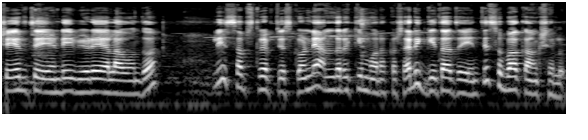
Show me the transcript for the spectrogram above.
షేర్ చేయండి. వీడియో ఎలా ఉందో ప్లీజ్ సబ్స్క్రైబ్ చేసుకోండి. అందరికీ మరొకసారి గీతా జయంతి శుభాకాంక్షలు.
